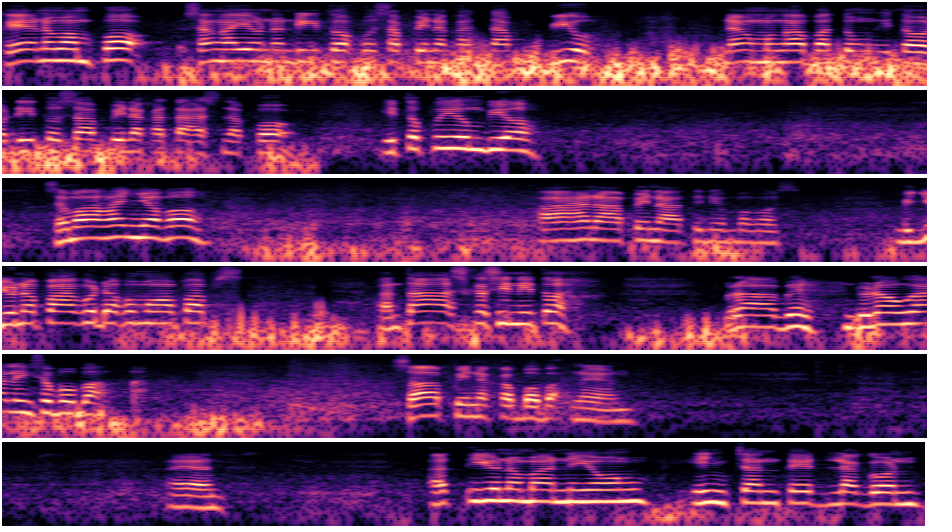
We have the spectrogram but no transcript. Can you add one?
Kaya naman po, sa ngayon nandito ako sa pinaka top view ng mga batong ito dito sa pinakataas na po. Ito po yung view. Samahan niyo ako. Hahanapin natin yung bangus. Medyo napagod ako mga paps. Ang taas kasi nito. Grabe, doon ako galing sa baba. Sa pinakababa na yan. Ayan. At yun naman yung Enchanted Lagoon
